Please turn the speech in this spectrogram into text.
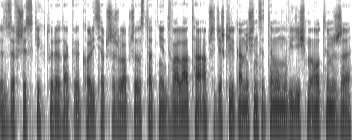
e, ze wszystkich, które ta koalicja przeżyła przez ostatnie dwa lata, a przecież kilka miesięcy temu mówiliśmy o tym, że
